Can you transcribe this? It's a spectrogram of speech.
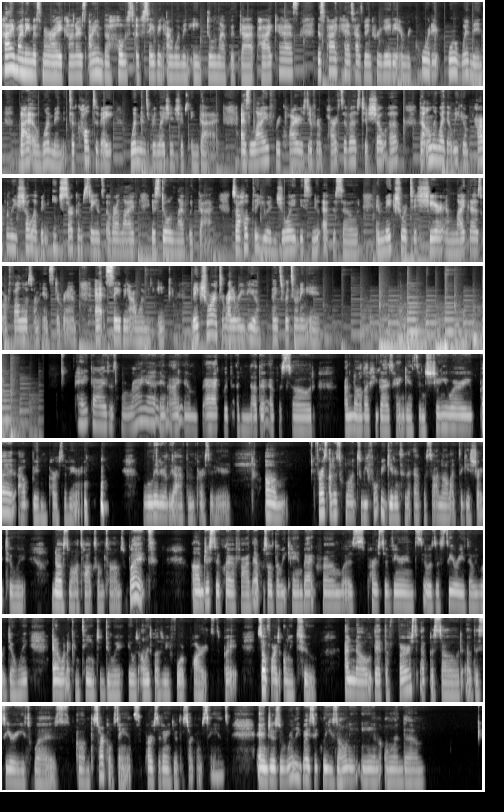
Hi, my name is Mariah Connors. I am the host of Saving Our Women Inc. Doing Life with God podcast. This podcast has been created and recorded for women by a woman to cultivate women's relationships in God. As life requires different parts of us to show up, the only way that we can properly show up in each circumstance of our life is doing life with God. So I hope that you enjoy this new episode and make sure to share and like us or follow us on Instagram at Saving Our Women Inc. Make sure to write a review. Thanks for tuning in. Hey guys, it's Mariah, and I am back with another episode. I know I left you guys hanging since January, but I've been persevering. Literally, I've been persevering. Um, first, I just want to, before we get into the episode, I know I like to get straight to it. No small talk sometimes, but um, just to clarify, the episodes that we came back from was Perseverance. It was a series that we were doing, and I want to continue to do it. It was only supposed to be four parts, but so far it's only two. I know that the first episode of the series was um, the circumstance, persevering through the circumstance, and just really basically zoning in on the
